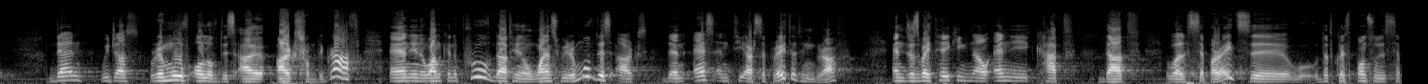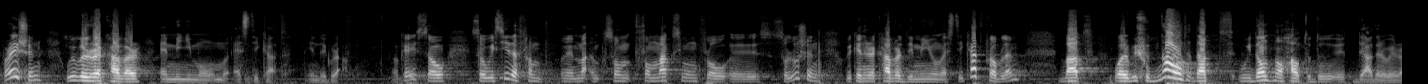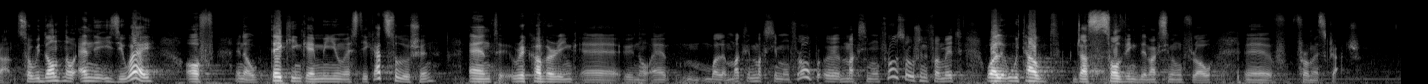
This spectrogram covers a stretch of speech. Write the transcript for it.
Then we just remove all of these arcs from the graph, and you know, one can prove that you know, once we remove these arcs, then S and T are separated in graph, and just by taking now any cut that well separates, uh, that corresponds to this separation, we will recover a minimum ST cut in the graph. Okay, so, so we see that from, uh, from, from, maximum flow uh, solution, we can recover the minimum ST-cut problem, but well, we should note that we don't know how to do it the other way around. So we don't know any easy way of you know, taking a minimum ST-cut solution and recovering, uh, you know, a, well, a maximum flow, uh, maximum flow solution from it, well, without just solving the maximum flow uh, from scratch.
